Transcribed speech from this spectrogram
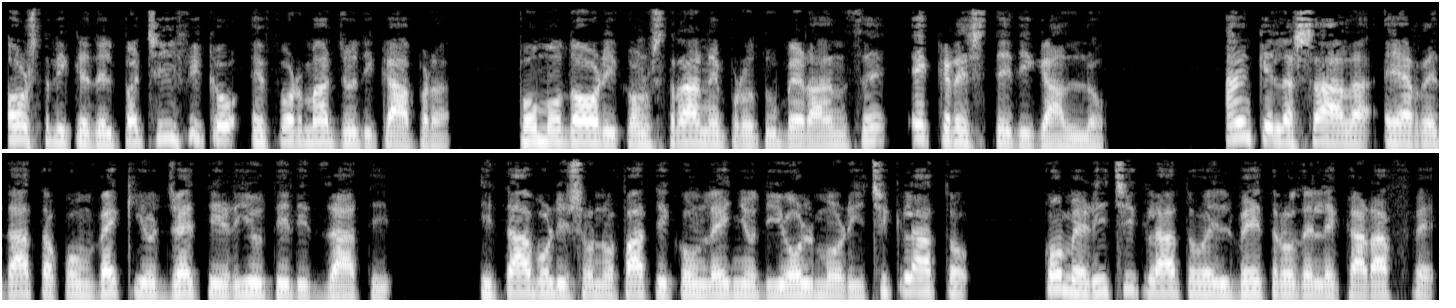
Ostriche del Pacifico e formaggio di capra, pomodori con strane protuberanze e creste di gallo. Anche la sala è arredata con vecchi oggetti riutilizzati. I tavoli sono fatti con legno di olmo riciclato, come riciclato è il vetro delle caraffe,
